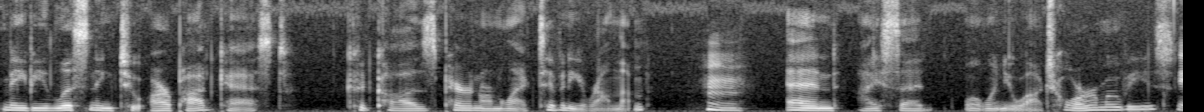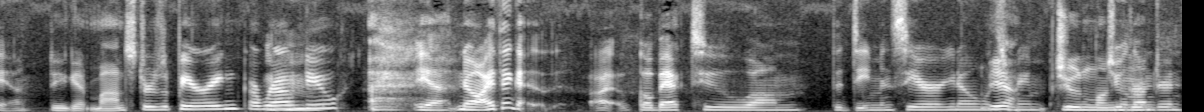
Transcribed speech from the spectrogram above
maybe listening to our podcast could cause paranormal activity around them. Hmm. And I said, Well, when you watch horror movies, Yeah. do you get monsters appearing around Mhm. you? Yeah. No, I think I go back to um, the demon seer, you know, what's yeah. her name? June Lundgren. June Lundgren.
